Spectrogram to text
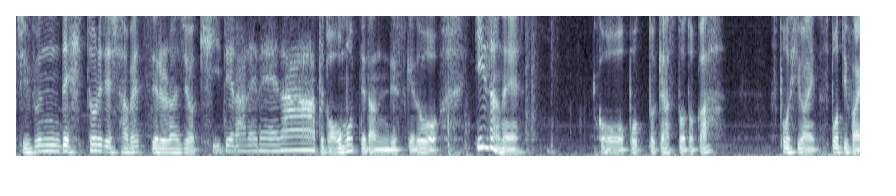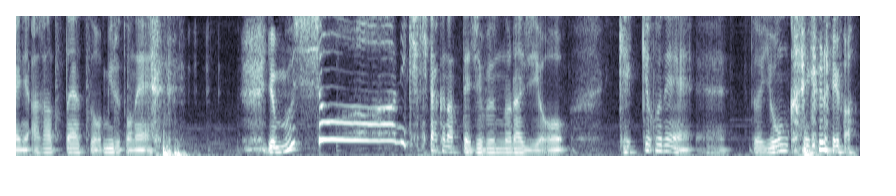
自分で一人で喋ってるラジオ聞いてられねえなーとか思ってたんですけど、いざね、こう、ポッドキャストとか、スポティファイ、スポティファイに上がったやつを見るとね、いや、無性に聞きたくなって自分のラジオを。結局ね、えーっと、4回ぐらいは、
